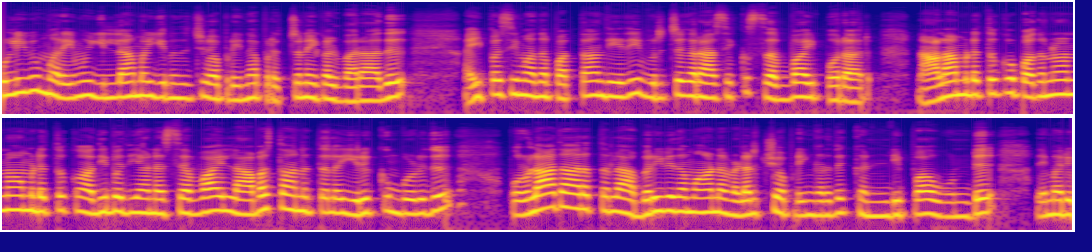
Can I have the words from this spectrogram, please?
ஒளிவு மறைவும் இல்லாமல் இருந்துச்சு அப்படின்னா பிரச்சனைகள் வராது. ஐப்பசி மாதம் பத்தாம் தேதி விருச்சிக ராசிக்கு செவ்வாய் போகிறார் நாலாம் இடத்துக்கும் பதினொன்றாம் இடத்துக்கும் அதிபதியான செவ்வாய் லாபஸ்தானத்தில் இருக்கும் பொழுது பொருளாதாரத்தில் அபரிவிதமான வளர்ச்சி அப்படிங்கிறது கண்டிப்பாக உண்டு. அதே மாதிரி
